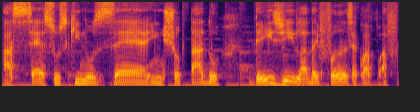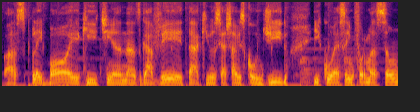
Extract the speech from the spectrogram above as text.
acessos que nos é enxotado desde lá da infância, com a- a- as Playboy que tinha nas gavetas, que você achava escondido, e com essa informação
